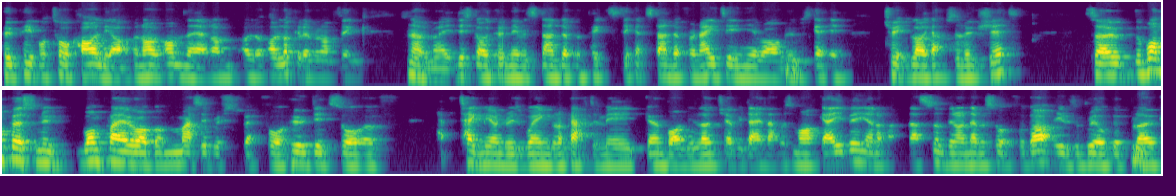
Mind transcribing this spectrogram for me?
who people talk highly of, and I, am there and I'm, I look at them and I'm thinking, no, mate, this guy couldn't even stand up and pick, stick, stand up for an 18 year old who was getting treated like absolute shit. So the one person who, one player who I've got massive respect for, who did sort of take me under his wing, look after me, go and buy me lunch every day, and that was Mark Gaby, and that's something I never sort of forgot. He was a real good bloke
